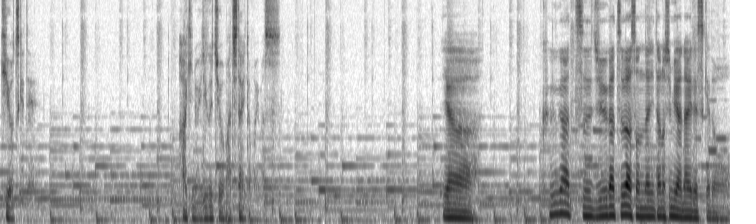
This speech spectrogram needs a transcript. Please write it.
気をつけて。秋の入り口を待ちたいと思います。いや9月10月はそんなに楽しみはないですけど。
